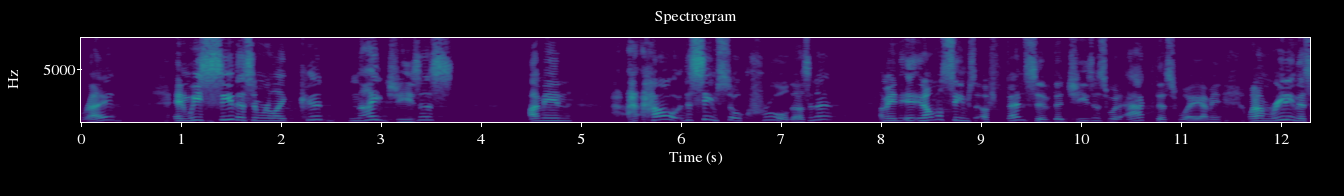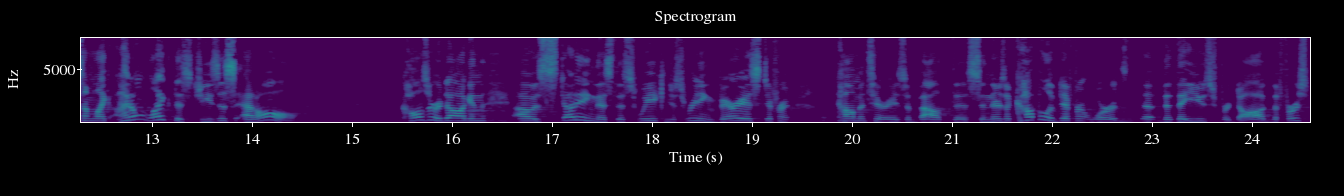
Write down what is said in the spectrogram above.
right? And we see this and we're like, good night, Jesus. I mean, how, this seems so cruel, doesn't it? I mean, it, it, almost seems offensive that Jesus would act this way. I mean, when I'm reading this, I'm like, I don't like this Jesus at all calls her a dog. And I was studying this this week and just reading various different commentaries about this. And there's a couple of different words that, that, they used for dog. The first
